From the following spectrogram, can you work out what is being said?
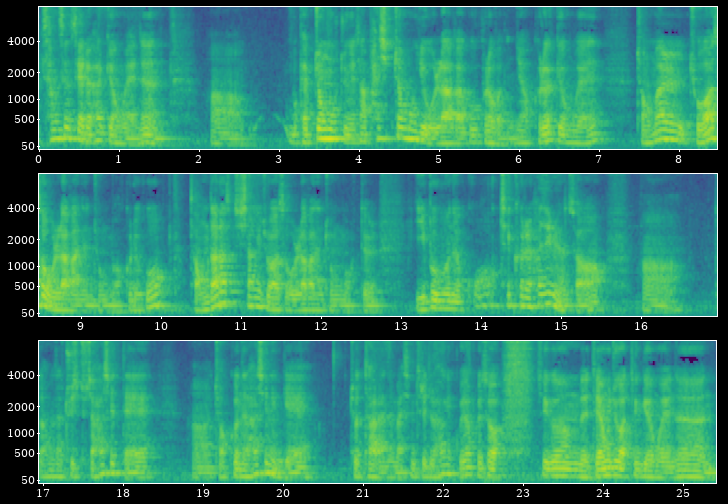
상승세를 할 경우에는 어, 뭐 100종목 중에서 한 80종목이 올라가고 그러거든요. 그럴 경우에 정말 좋아서 올라가는 종목 그리고 덩달아서 시장이 좋아서 올라가는 종목들 이 부분을 꼭 체크를 하시면서 어, 또 항상 주식 투자 하실 때 어, 접근을 하시는 게 좋다라는 말씀 드리도록 하겠고요. 그래서 지금 네, 대형주 같은 경우에는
